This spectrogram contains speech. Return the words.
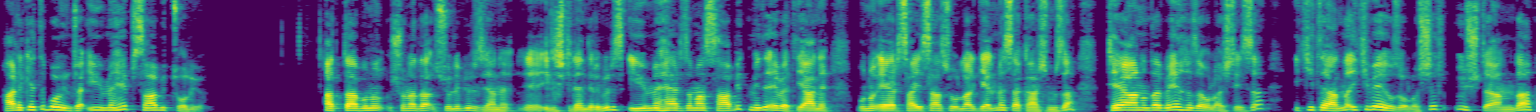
hareketi boyunca ivme hep sabit oluyor. Hatta bunu şuna da söyleyebiliriz yani e, ilişkilendirebiliriz. İvme her zaman sabit miydi? Evet yani bunu eğer sayısal sorular gelmezse karşımıza t anında v hıza ulaştıysa 2t anında 2v hıza ulaşır. 3t anında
